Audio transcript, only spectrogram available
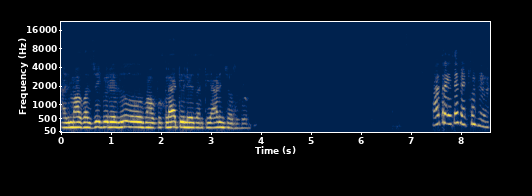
అది మాకు అది చూపించలేదు మాకు క్లారిటీ లేదు అంటే ఆడించి వస్తుంది. పాత్ర అయితే పెట్టుకుంటున్నాను.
